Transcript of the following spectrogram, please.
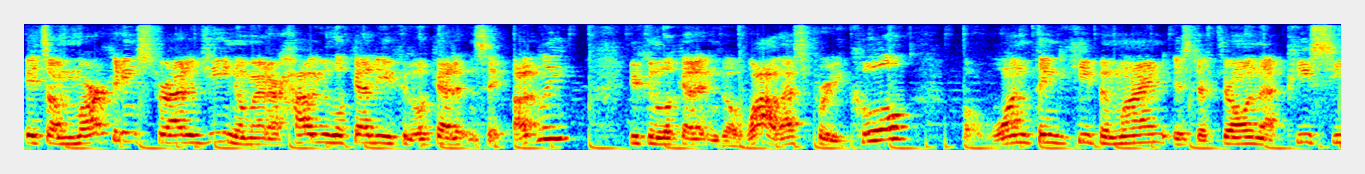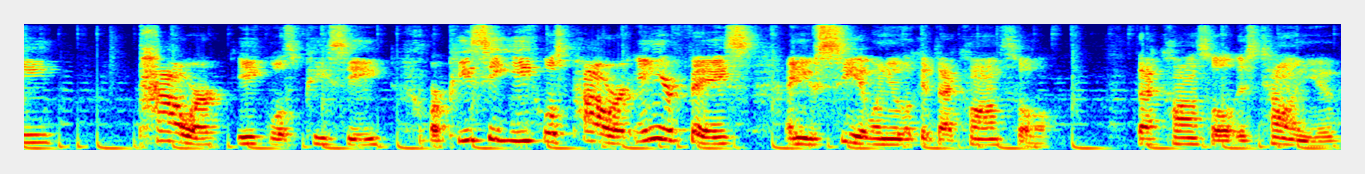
It's a marketing strategy. No matter how you look at it, you can look at it and say ugly. You can look at it and go, wow, that's pretty cool. But one thing to keep in mind is they're throwing that PC power equals PC or PC equals power in your face and you see it when you look at that console. That console is telling you,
